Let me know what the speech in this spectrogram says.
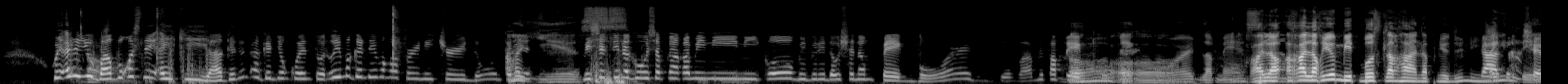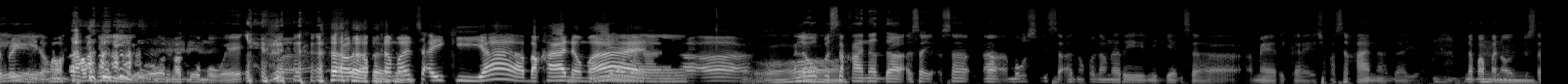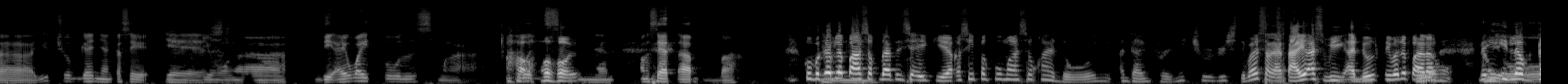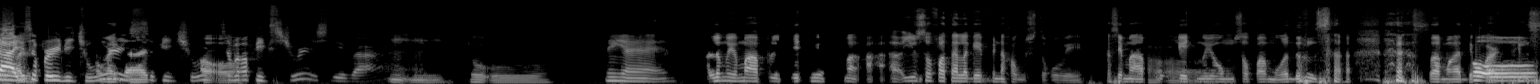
Uy, alam nyo ba, bukas na yung IKEA, ganun agad yung kwento. Uy, maganda yung mga furniture doon. Ah, Kanina- yes. Minsan din nag-uusap nga kami ni Nico, bibili daw siya ng pegboard. Di ba? May pa-pegboard. Oo. Pegboard, lames. Akala, akala ko yung meatballs lang hanap nyo dun eh. Ay, hindi. Syempre, hindi naman. Magbili yun bago umuwi. Shout out naman sa IKEA. Baka naman. Oo. Oo. Alam mo ba sa Canada, sa, sa ah, mostly sa ano ko lang narinig yan sa Amerika eh, saka sa Canada yung napapanood ko Mm. sa YouTube ganyan kasi Yes. yung mga DIY tools, mga Oo. tools, ganyan. Ang setup ba? Kung baga napasok natin sa IKEA, kasi pag pumasok ka doon, ang daming furnitures. Di ba? Sana tayo as being adult, di ba na parang Ayun. nai-love oo. tayo Al- sa furnitures, Oh sa pictures, Oo. sa mga fixtures, di ba? Mm-mm. Oo. Na yan. Alam mo yung ma-appreciate mo ma, ah, yung sofa talaga yung pinakagusto ko eh. Kasi ma-appreciate Oo. mo yung sofa mo doon sa sa mga Oo.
